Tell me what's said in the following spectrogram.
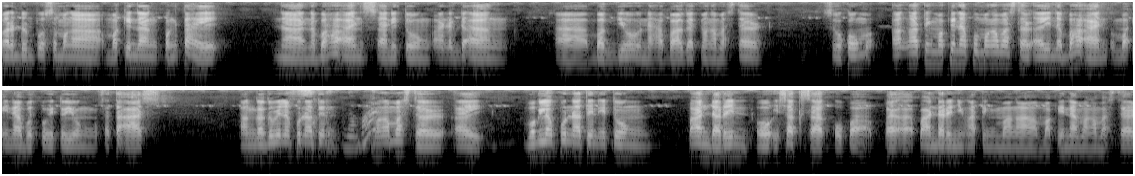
para doon po sa mga makinang pangtahe na nabahaan sa nitong ah, nagdaang ah, bagyo na habagat mga master. So kung ang ating makina po mga master ay nabahaan, uma- inabot po ito yung sa taas, ang gagawin lang po natin mga master ay wag lang po natin itong paandarin o isaksak o pa, pa, paandarin yung ating mga makina mga master.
